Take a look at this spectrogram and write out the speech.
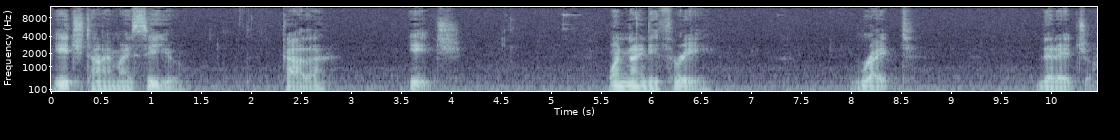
Each time I see you. Cada, each. 193. Right. Derecho.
